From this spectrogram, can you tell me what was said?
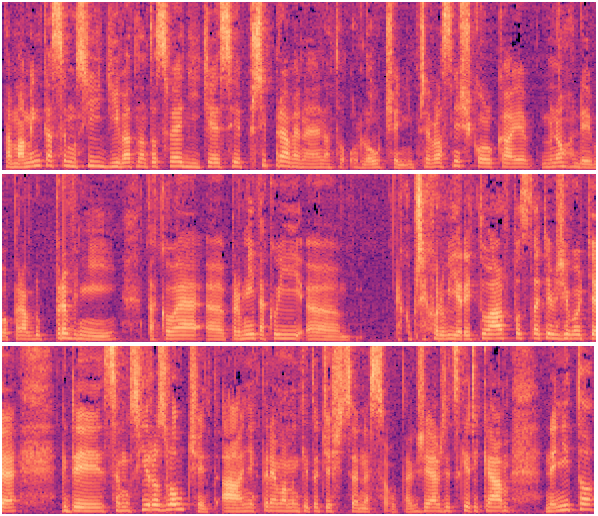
ta maminka se musí dívat na to své dítě, jestli je připravené na to odloučení. Protože vlastně školka je mnohdy opravdu první, takové, eh, první takový eh, jako přechodový rituál v podstatě v životě, kdy se musí rozloučit a některé maminky to těžce nesou. Takže já vždycky říkám, není to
